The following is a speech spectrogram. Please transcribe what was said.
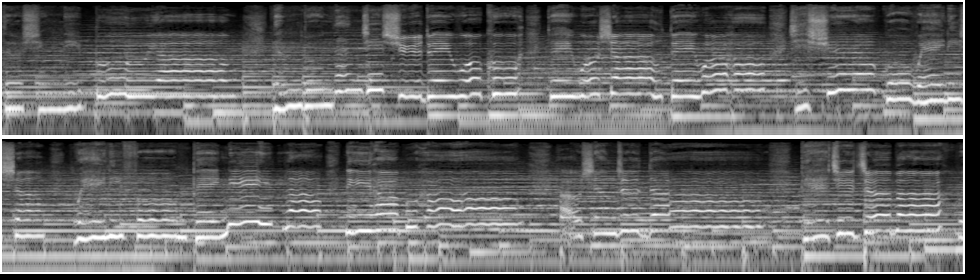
的心你不 续对我哭，对我笑，对我好，继续让我为你伤，为你疯，陪你老，你好不好？好想知道。别急着把回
